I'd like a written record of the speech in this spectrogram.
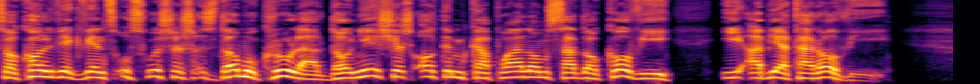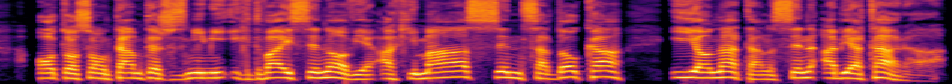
Cokolwiek więc usłyszysz z domu króla, doniesiesz o tym kapłanom Sadokowi i Abiatarowi. Oto są tam też z nimi ich dwaj synowie, Achimaas, syn Sadoka i Jonatan, syn Abiatara.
